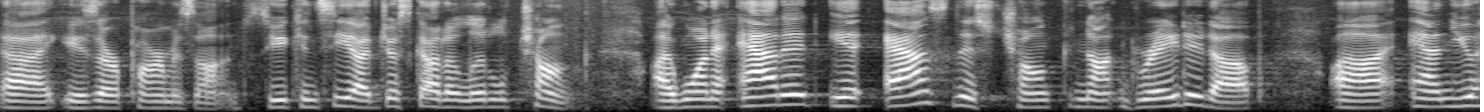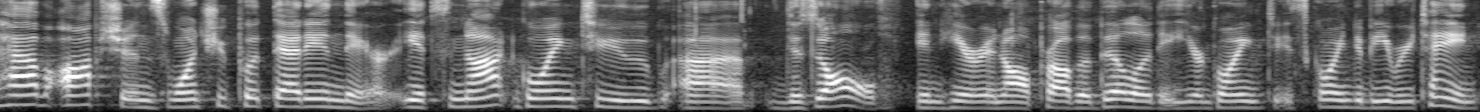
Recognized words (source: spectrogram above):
uh, is our Parmesan. So you can see I've just got a little chunk. I want to add it, it as this chunk, not grate it up. Uh, and you have options once you put that in there. It's not going to uh, dissolve in here in all probability. You're going to, it's going to be retained.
